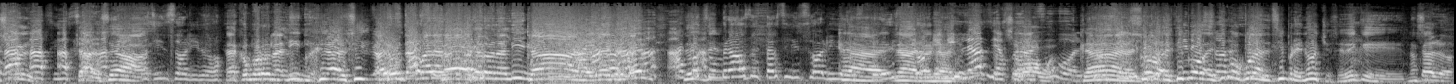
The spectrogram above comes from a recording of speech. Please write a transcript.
sol. Claro, o sea- sin sólido. Es como Ronaldinho. Claro, sí, Le gusta más la claro, vida que Ronaldinho. Claro, claro, Acostumbrados a estar sin sólido. Claro, claro, claro. En Islandia juega al fútbol. Claro, el Sí, tipo, el sí, tipo, el tipo juega siempre de noche, se ve que. No sé. Claro.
